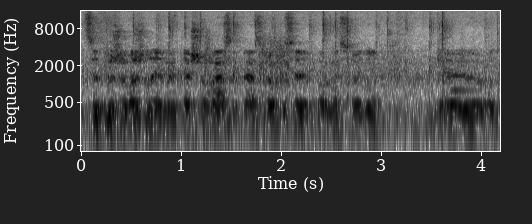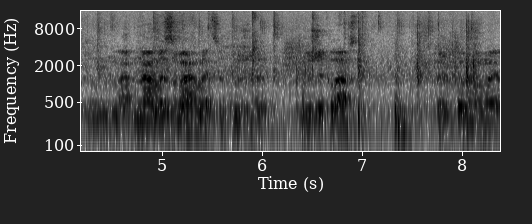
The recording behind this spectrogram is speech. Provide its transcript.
І це дуже важливо. І те, що в нас якраз робиться реформа сьогодні е, от, нами з вами, це дуже, дуже класно. Реформа має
